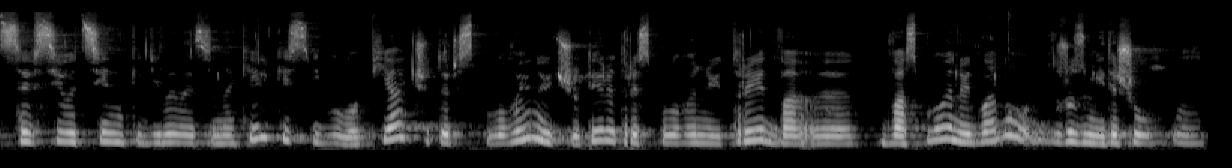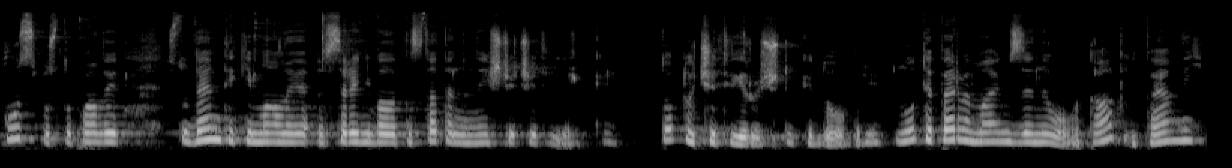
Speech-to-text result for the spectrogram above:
Це всі оцінки ділилися на кількість, і було 5, 4,5, 4, 3,5, 3, 2, 2,5, 2. Ну, зрозумієте, що в ВУЗ поступали студенти, які мали середній бал атестата не нижче четвірки. Тобто четвірочники добрі. Ну, тепер ми маємо ЗНО, так? І певний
